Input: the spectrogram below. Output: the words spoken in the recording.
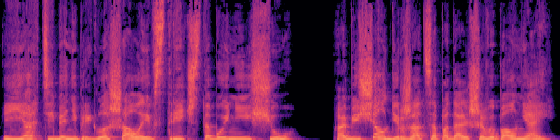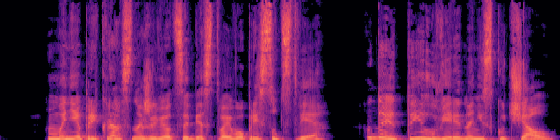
Я тебя не приглашала и встреч с тобой не ищу. Обещал держаться подальше, выполняй. Мне прекрасно живется без твоего присутствия. Да и ты, уверенно, не скучал.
